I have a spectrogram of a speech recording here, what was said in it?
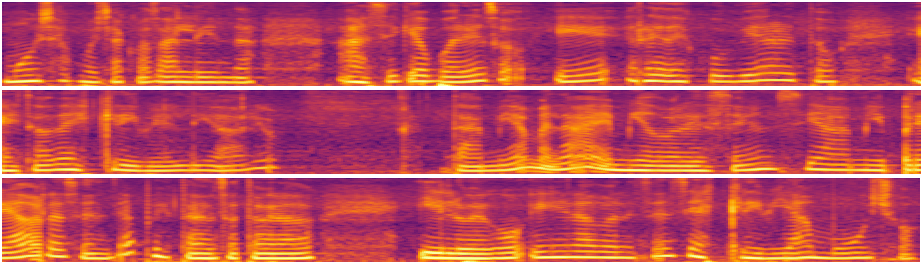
muchas, muchas cosas lindas. Así que por eso he redescubierto esto de escribir el diario. También, ¿verdad? En mi adolescencia, mi preadolescencia, pues estaba en sexto grado. Y luego en la adolescencia escribía mucho,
